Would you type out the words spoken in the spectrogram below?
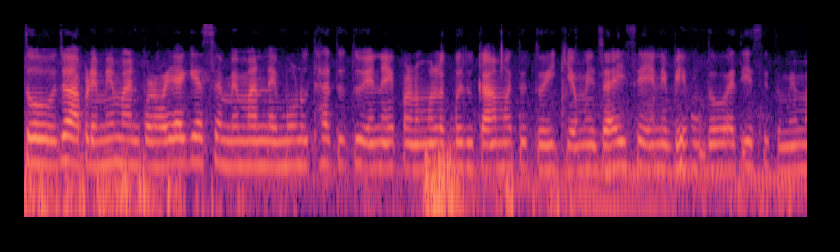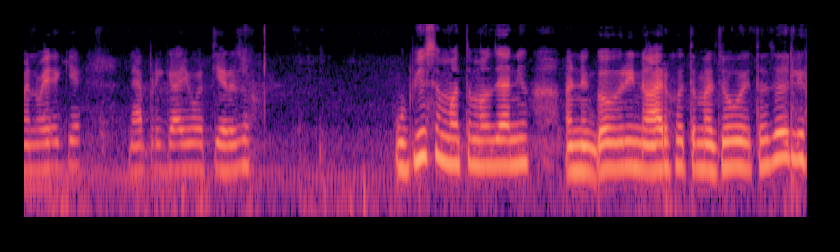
તો જો આપણે મહેમાન પણ વયા ગયા છે મહેમાનને મોડું થતું હતું એને પણ મલક બધું કામ હતું તો એ કે અમે જાય છે એને ભેહું દોવા દઈએ છીએ તો મહેમાન વયા ગયા. ને આપણી ગાયો અત્યારે જો ઊભી છે મત મજાની અને ગૌરીનો આરહો તમારે જોવો હોય તો જોઈ લ્યો.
